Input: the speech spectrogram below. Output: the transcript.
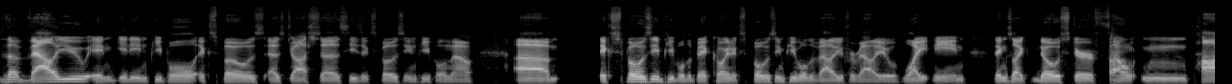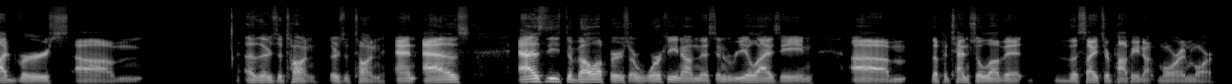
the value in getting people exposed, as Josh says, he's exposing people now, um, exposing people to Bitcoin, exposing people to value for value, Lightning, things like Nostr, Fountain, Podverse. Um, uh, there's a ton. There's a ton. And as as these developers are working on this and realizing um, the potential of it, the sites are popping up more and more.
